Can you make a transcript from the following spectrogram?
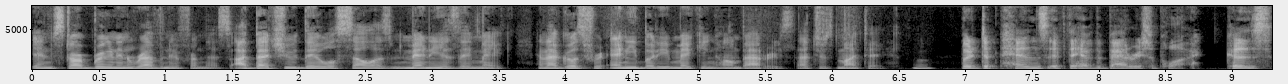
and start bringing in revenue from this. I bet you they will sell as many as they make. And that goes for anybody making home batteries. That's just my take. But it depends if they have the battery supply. Because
